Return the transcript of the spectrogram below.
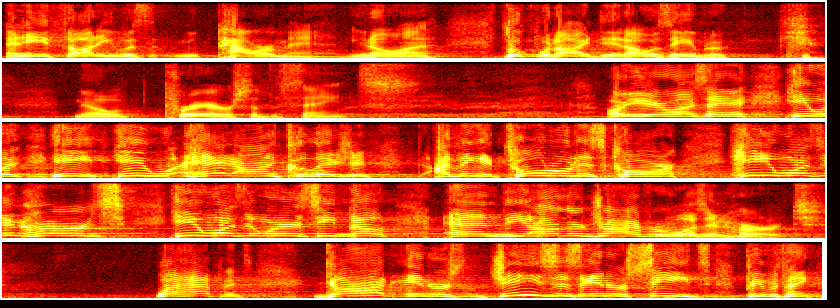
And he thought he was power man. You know, look what I did. I was able to, you know, prayers of the saints. Oh, you hear what I'm saying? He was he he head on collision. I think it totaled his car. He wasn't hurt. He wasn't wearing a seatbelt, and the other driver wasn't hurt. What happens? God enters, Jesus intercedes. People think,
